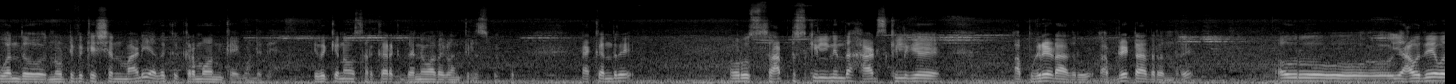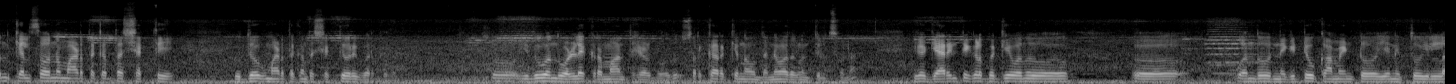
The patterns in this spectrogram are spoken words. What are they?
ಒಂದು ನೋಟಿಫಿಕೇಷನ್ ಮಾಡಿ ಅದಕ್ಕೆ ಕ್ರಮವನ್ನು ಕೈಗೊಂಡಿದೆ. ಇದಕ್ಕೆ ನಾವು ಸರ್ಕಾರಕ್ಕೆ ಧನ್ಯವಾದಗಳನ್ನು ತಿಳಿಸ್ಬೇಕು. ಯಾಕಂದರೆ ಅವರು ಸಾಫ್ಟ್ ಸ್ಕಿಲ್ನಿಂದ ಹಾರ್ಡ್ ಸ್ಕಿಲ್ಗೆ ಅಪ್ಗ್ರೇಡ್ ಆದರು ಅಪ್ಡೇಟ್ ಆದ್ರಂದರೆ ಅವರು ಯಾವುದೇ ಒಂದು ಕೆಲಸವನ್ನು ಮಾಡ್ತಕ್ಕಂಥ ಶಕ್ತಿ, ಉದ್ಯೋಗ ಮಾಡ್ತಕ್ಕಂಥ ಶಕ್ತಿ ಅವ್ರಿಗೆ ಬರ್ತದೆ. ಸೊ ಇದು ಒಂದು ಒಳ್ಳೆಯ ಕ್ರಮ ಅಂತ ಹೇಳ್ಬೋದು. ಸರ್ಕಾರಕ್ಕೆ ನಾವು ಧನ್ಯವಾದಗಳನ್ನು ತಿಳಿಸೋಣ. ಈಗ ಗ್ಯಾರಂಟಿಗಳ ಬಗ್ಗೆ ಒಂದು ಒಂದು ನೆಗೆಟಿವ್ ಕಾಮೆಂಟು ಏನಿತ್ತು, ಇಲ್ಲ,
